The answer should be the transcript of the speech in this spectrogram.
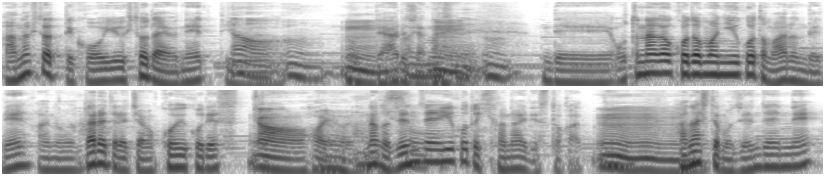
あの人ってこういう人だよねっていうのってあるじゃない、で大人が子供に言うこともあるんでね「あの誰々ちゃんはこういう子です」ああはいはい。うん。なんか全然言うこと聞かないですとかって、うんうんうん。話しても全然ね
